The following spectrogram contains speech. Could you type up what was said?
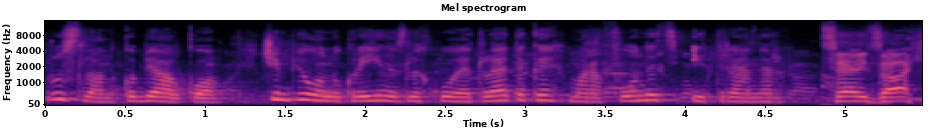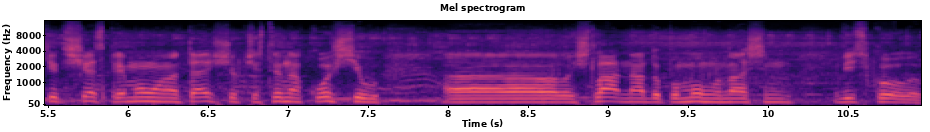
Руслан Кобялко. Чемпіон України з легкої атлетики, марафонець і тренер. Цей захід ще спрямований на те, щоб частина коштів е, йшла на допомогу нашим військовим.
